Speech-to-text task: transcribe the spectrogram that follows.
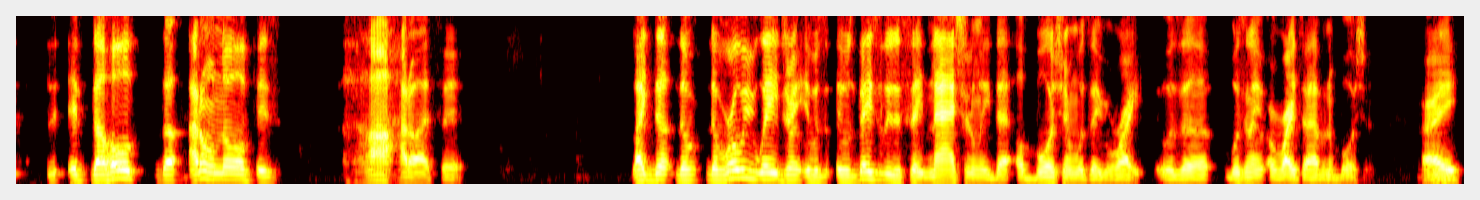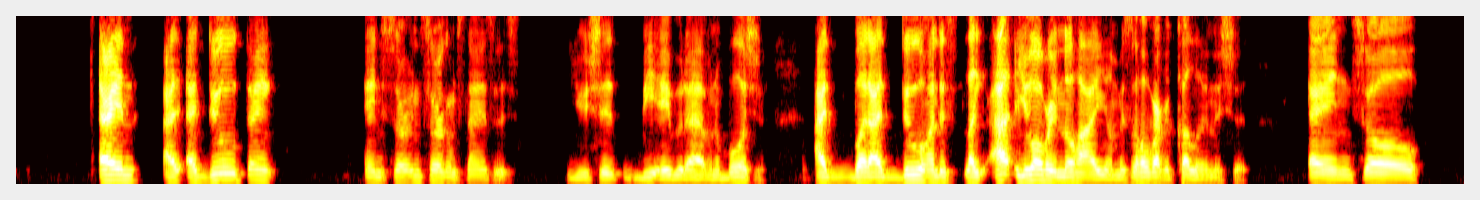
it, the whole the I don't know if it's ah, how do I say it? Like the the the Roe v. Wade drink, it was it was basically to say nationally that abortion was a right. It was a wasn't a, a right to have an abortion, right? And I I do think in certain circumstances you should be able to have an abortion. I but I do understand like I you already know how I am. It's a whole record color in this shit. And so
